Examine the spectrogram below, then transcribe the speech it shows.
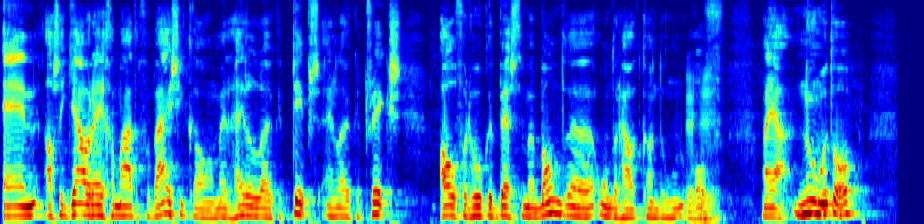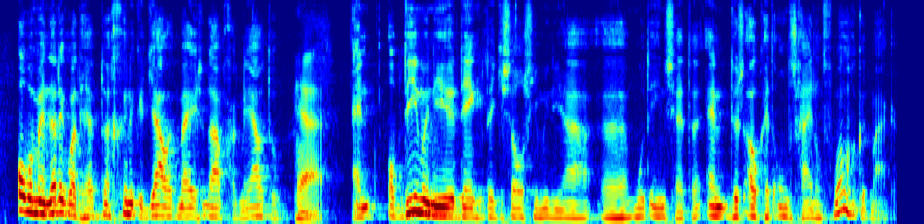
En als ik jou regelmatig voorbij zie komen met hele leuke tips en leuke tricks over hoe ik het beste mijn bandonderhoud kan doen, Mhm. of nou ja, noem het op. Op het moment dat ik wat heb, dan gun ik het jou het meest en daarom ga ik naar jou toe. ja. En op die manier denk ik dat je social media eh, moet inzetten en dus ook het onderscheidend vermogen kunt maken.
